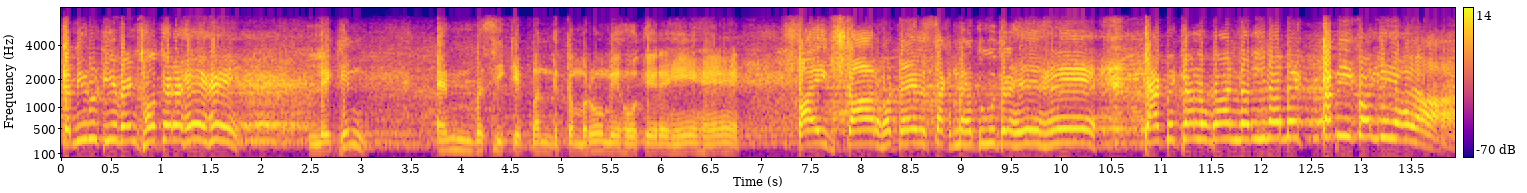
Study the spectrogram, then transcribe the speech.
کمیونٹی ایونٹس ہوتے رہے ہیں، لیکن ایمبسی کے بند کمروں میں ہوتے رہے ہیں۔ فائیو سٹار ہوٹل تک محدود رہے ہیں۔ کیپٹل ون نرینا میں کبھی کوئی نہیں آیا۔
